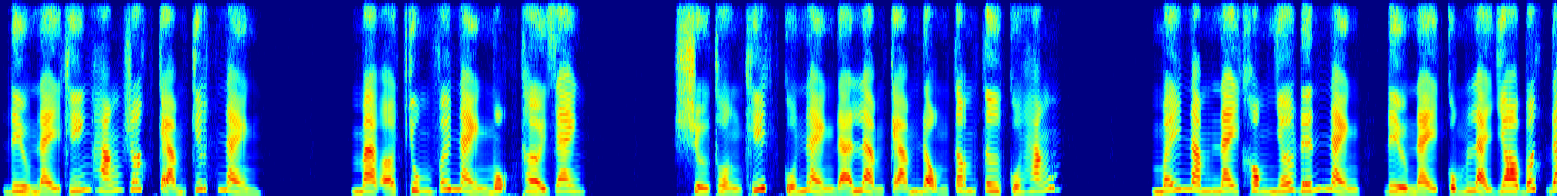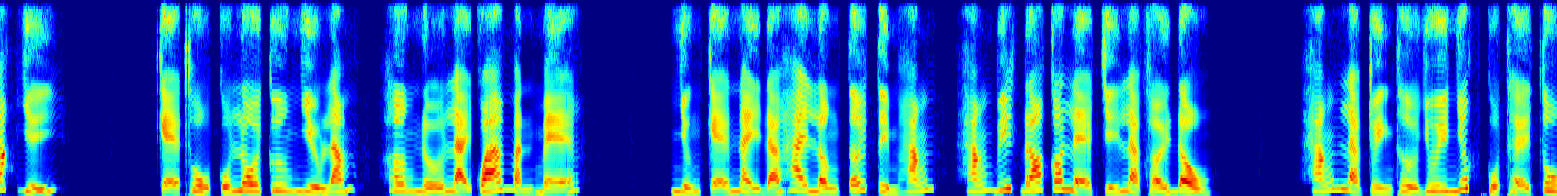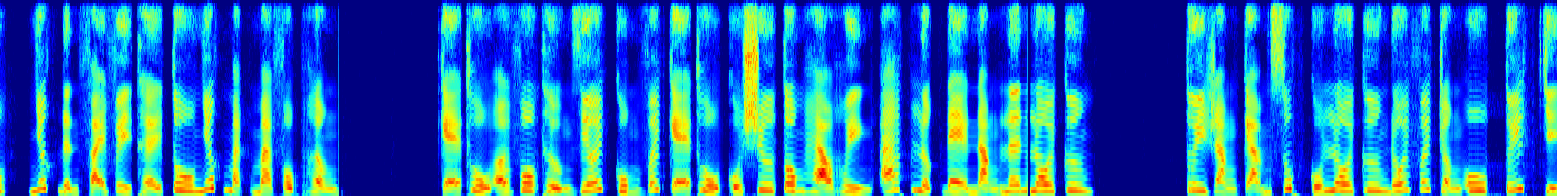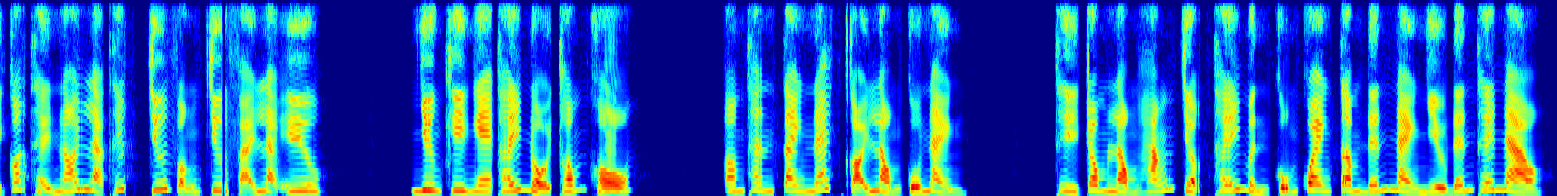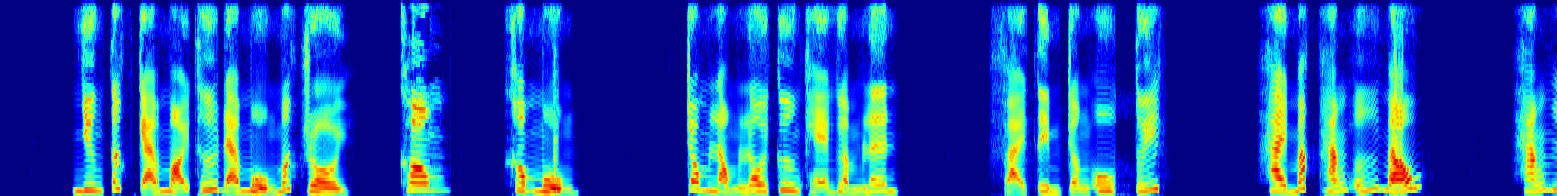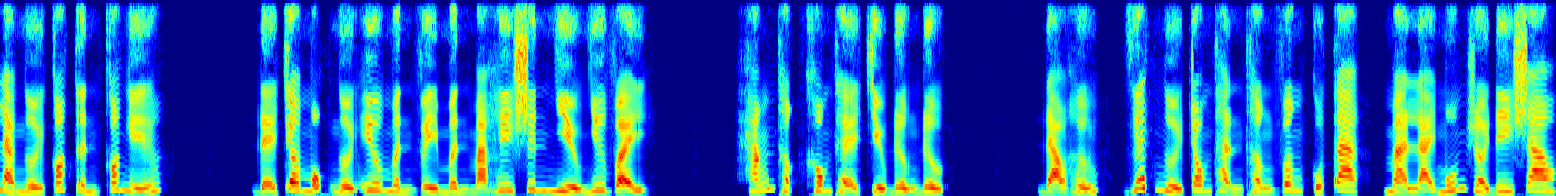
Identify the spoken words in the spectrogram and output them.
Điều này khiến hắn rất cảm kích nàng. Mà ở chung với nàng một thời gian. Sự thuần khiết của nàng đã làm cảm động tâm tư của hắn. Mấy năm nay không nhớ đến nàng, điều này cũng là do bất đắc dĩ. Kẻ thù của lôi cương nhiều lắm, hơn nữa lại quá mạnh mẽ. Những kẻ này đã hai lần tới tìm hắn, hắn biết đó có lẽ chỉ là khởi đầu. Hắn là truyền thừa duy nhất của thể tu, nhất định phải vì thể tu nhất mạch mà phục hận. Kẻ thù ở vô thượng giới cùng với kẻ thù của sư tôn hạo huyền áp lực đè nặng lên lôi cương. Tuy rằng cảm xúc của lôi cương đối với trận U tuyết chỉ có thể nói là thích chứ vẫn chưa phải là yêu. Nhưng khi nghe thấy nỗi thống khổ, âm thanh tan nát cõi lòng của nàng, thì trong lòng hắn chợt thấy mình cũng quan tâm đến nàng nhiều đến thế nào. Nhưng tất cả mọi thứ đã muộn mất rồi. Không, không muộn. Trong lòng lôi cương khẽ gầm lên. Phải tìm trận u tuyết. Hai mắt hắn ứ máu. Hắn là người có tình có nghĩa. Để cho một người yêu mình vì mình mà hy sinh nhiều như vậy. Hắn thật không thể chịu đựng được. Đạo hữu, giết người trong thành thần vân của ta, mà lại muốn rời đi sao?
